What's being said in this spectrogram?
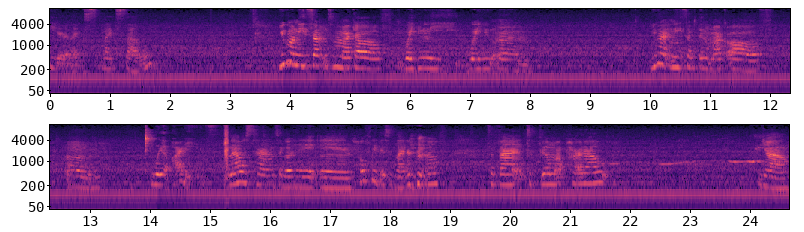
Here like like so. You're gonna need something to mark off where you need where you um you're gonna need something to mark off um where your party is now it's time to go ahead and hopefully this is light enough to find to fill my part out. Y'all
